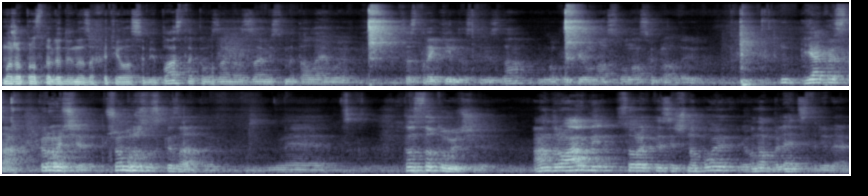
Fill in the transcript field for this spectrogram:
Може просто людина захотіла собі пластикову замість, замість металевої. Це Strike Industries, да? Мабуть, і у нас брали її. Ну, Якось так. Коротше, що можу сказати? Констатуючи, Андро Армі 40 тисяч набоїв і вона, блядь, стріляє.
